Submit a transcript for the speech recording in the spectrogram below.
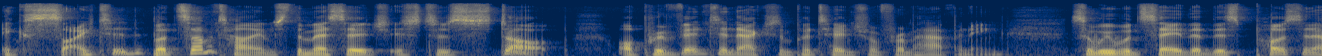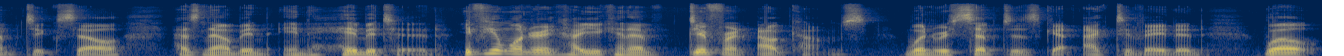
excited, but sometimes the message is to stop or prevent an action potential from happening. So we would say that this postsynaptic cell has now been inhibited. If you're wondering how you can have different outcomes when receptors get activated, well,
